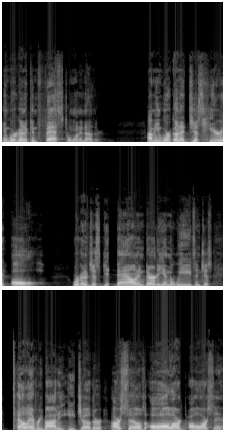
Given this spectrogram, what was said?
and we're going to confess to one another. I mean, we're going to just hear it all. We're going to just get down and dirty in the weeds and just tell everybody, each other, ourselves, all our, all our sin.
